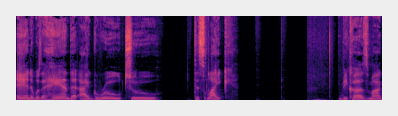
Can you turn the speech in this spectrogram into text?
And it was a hand that I grew to dislike because my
